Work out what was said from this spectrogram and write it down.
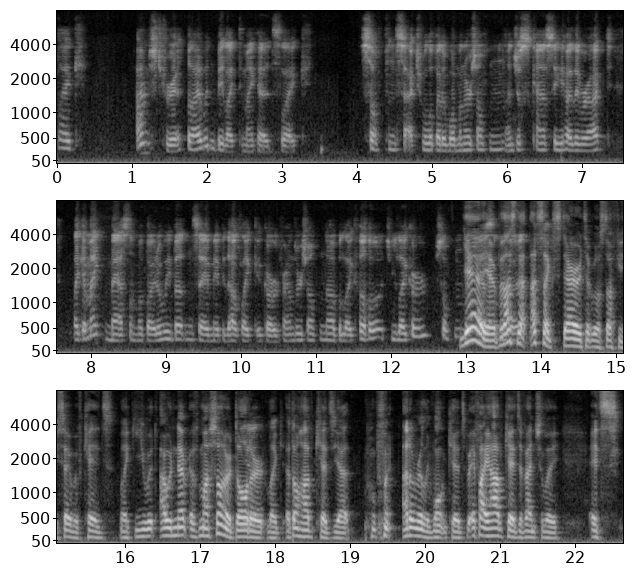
like I'm straight, but I wouldn't be like to my kids like something sexual about a woman or something and just kind of see how they react. Like I might mess them about a wee bit and say maybe they have like a girlfriend or something. now, but like, "Oh, do you like her?" Something. Yeah, yeah, but that's that, that's like stereotypical stuff you say with kids. Like you would, I would never. If my son or daughter, like I don't have kids yet. I don't really want kids, but if I have kids eventually, it's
